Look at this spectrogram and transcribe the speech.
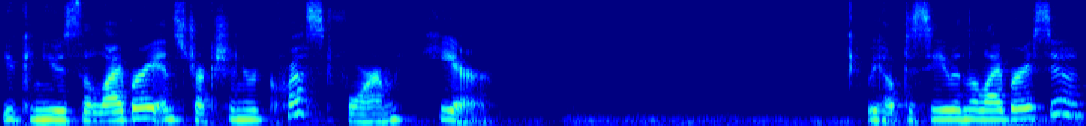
you can use the library instruction request form here. We hope to see you in the library soon.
